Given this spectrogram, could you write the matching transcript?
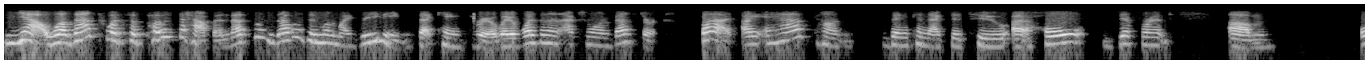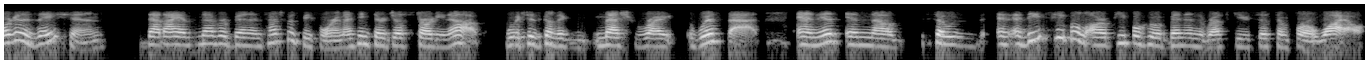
Yeah, well, that's what's supposed to happen. That's what that was in one of my readings that came through, but it wasn't an actual investor. But I have con- been connected to a whole different um, organization that I have never been in touch with before, and I think they're just starting up, which is going to mesh right with that. And it and uh, so and, and these people are people who have been in the rescue system for a while,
